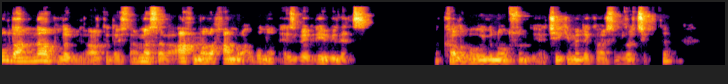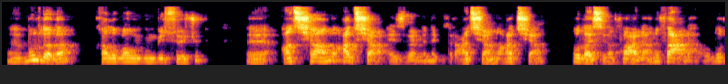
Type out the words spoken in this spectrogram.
Buradan ne yapılabilir arkadaşlar? Mesela ahmaru, hamra bunu ezberleyebiliriz. Kalıba uygun olsun diye. Çekime de karşımıza çıktı. E, burada da kalıba uygun bir sözcük e, adşanu adşa ezberlenebilir. Adşanu adşa dolayısıyla faalanı faala olur.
